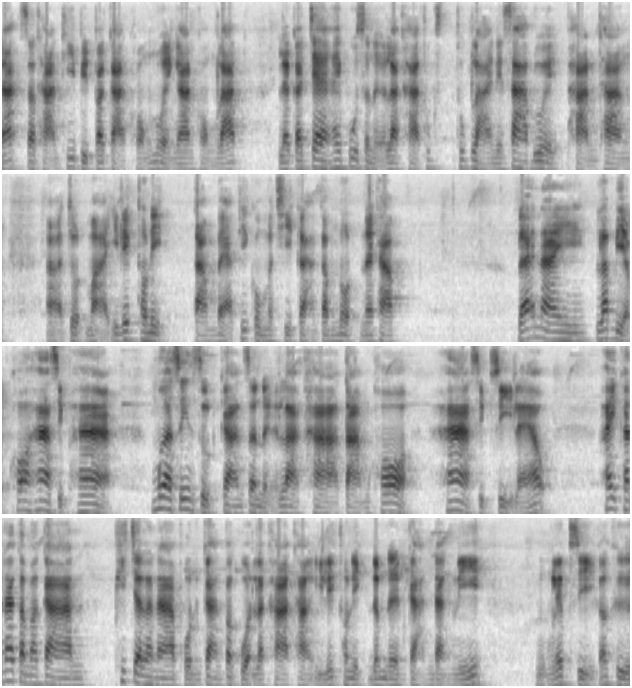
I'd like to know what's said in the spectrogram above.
ณสถานที่ปิดประกาศของหน่วยงานของรัฐ และก็แจ้งให้ผู้เสนอราคาทุกทุกรายในทราบด้วยผ่านทางจดหมายอิเล็กทรอนิกส์ตามแบบที่กรมบัญชีกลางกำหนดนะครับ และในระเบียบข้อ 55 เมื่อสิ้นสุดการเสนอราคาตามข้อ 54 แล้ว ให้คณะกรรมการพิจารณาผลการประกวดราคาทางอิเล็กทรอนิกส์ดำเนินการดังนี้วงเล็บ 4 ก็คือ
